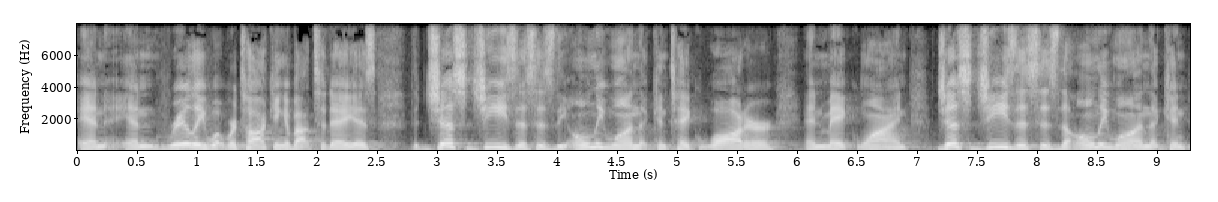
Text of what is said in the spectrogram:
And, and really, what we're talking about today is that just Jesus is the only one that can take water and make wine. Just Jesus is the only one that can,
